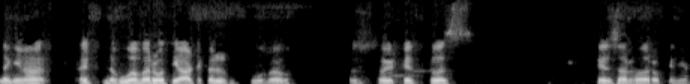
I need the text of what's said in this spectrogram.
like you know, it, whoever wrote the article, whoever, so it, it was his or her opinion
